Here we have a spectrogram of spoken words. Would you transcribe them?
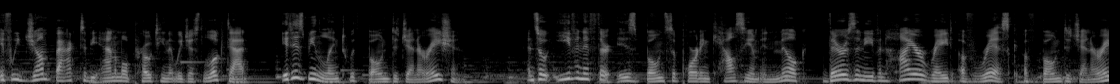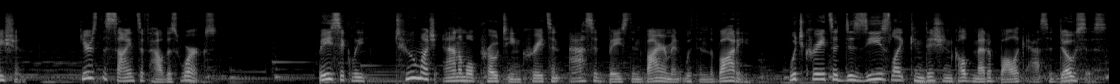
if we jump back to the animal protein that we just looked at, it has been linked with bone degeneration. And so even if there is bone supporting calcium in milk, there is an even higher rate of risk of bone degeneration. Here's the science of how this works. Basically, too much animal protein creates an acid-based environment within the body, which creates a disease-like condition called metabolic acidosis.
